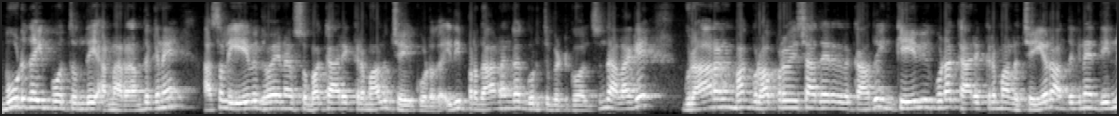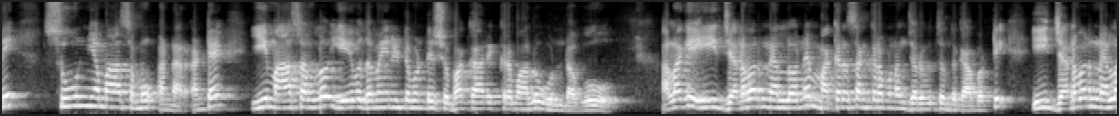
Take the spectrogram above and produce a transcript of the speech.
బూడిదైపోతుంది అన్నారు. అందుకనే అసలు ఏ విధమైన శుభ కార్యక్రమాలు చేయకూడదు. ఇది ప్రధానంగా గుర్తుపెట్టుకోవాల్సింది. అలాగే గృహారంభ గృహప్రవేశాదేలు కాదు ఇంకేవి కూడా కార్యక్రమాలు చేయరు. అందుకనే దీన్ని శూన్య మాసము అన్నారు. అంటే ఈ మాసంలో ఏ విధమైనటువంటి శుభ కార్యక్రమాలు ఉండవు. అలాగే ఈ జనవరి నెలలోనే మకర సంక్రమణం జరుగుతుంది కాబట్టి ఈ జనవరి నెల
